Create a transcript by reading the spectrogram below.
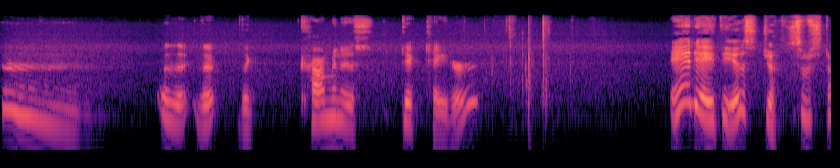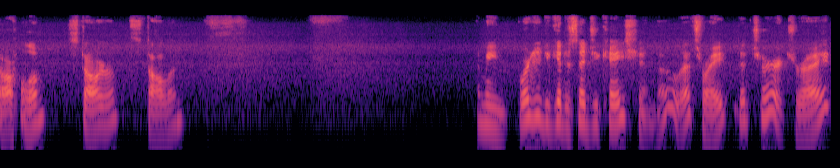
the, the, the communist dictator and atheist Joseph Stalin, Stalin, Stalin I mean, where did he get his education? Oh, that's right, the church, right?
